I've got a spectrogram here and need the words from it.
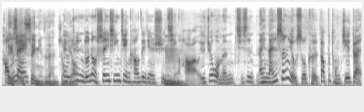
好，对，所以睡眠真的很重要。我觉得你说那种身心健康这件事情，哈、嗯，我觉得我们其实男男生有时候可能到不同阶段，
